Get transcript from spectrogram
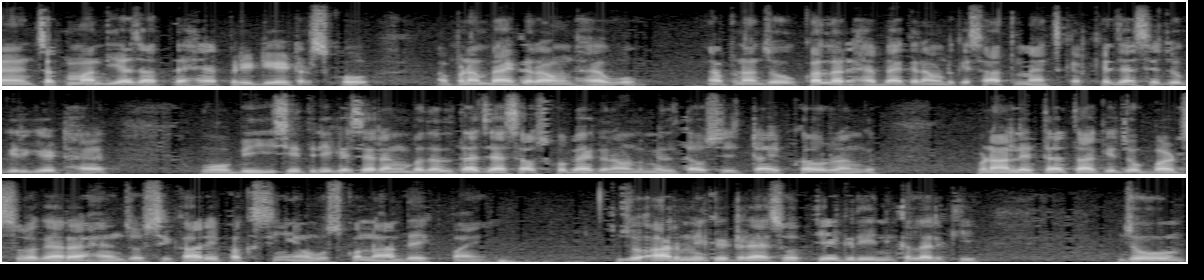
चकमा दिया जाता है प्रीडिएटर्स को, अपना बैकग्राउंड है वो। अपना जो कलर है बैकग्राउंड के साथ मैच करके, जैसे जो गिरगेट है, वो भी इसी तरीके से रंग बदलता है, जैसा उसको बैकग्राउंड मिलता है, उसी टाइप का वो रंग बना लेता है, ताकि जो बर्ड्स वगैरह हैं, जो शिकारी पक्षी हैं उसको ना देख पाएँ। जो आर्मी की ड्रेस होती है ग्रीन कलर की, जो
